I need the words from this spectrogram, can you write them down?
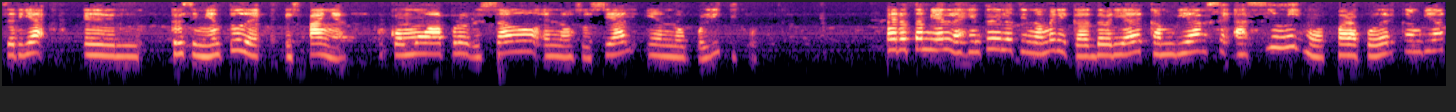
sería el crecimiento de España, cómo ha progresado en lo social y en lo político. Pero también la gente de Latinoamérica debería de cambiarse a sí mismo para poder cambiar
